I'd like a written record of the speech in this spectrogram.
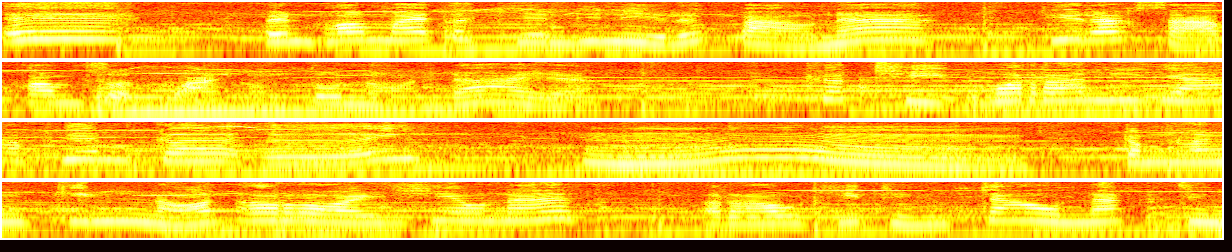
เอ๊ะ เป็นเพราะไม้ตะเคียนที่นี่หรือเปล่านะ ที่รักษาความสดหวานของตัวหนอนได้อะคติวรนิยาเพื่อนเกลอเอ๋ยอืมกำลังกินหนอนอร่อยเชียวนะ เราคิดถึงเจ้านักจึง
